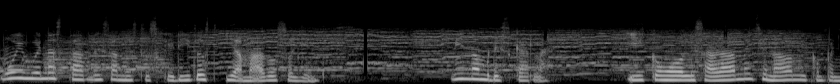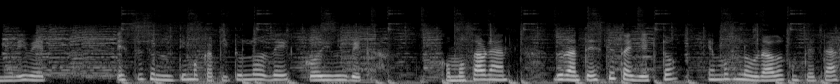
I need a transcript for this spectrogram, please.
Muy buenas tardes a nuestros queridos y amados oyentes. Mi nombre es Carla y como les habrá mencionado mi compañera Ivette, este es el último capítulo de Código y Beca. Como sabrán, durante este trayecto hemos logrado completar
